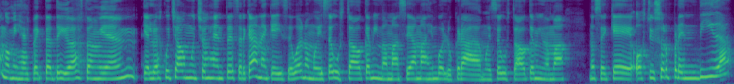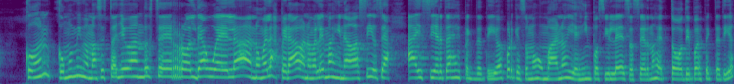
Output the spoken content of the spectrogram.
tengo mis expectativas también, que lo he escuchado mucho en gente cercana que dice, bueno, me hubiese gustado que mi mamá sea más involucrada, me hubiese gustado que mi mamá, no sé qué, o estoy sorprendida con cómo mi mamá se está llevando este rol de abuela, no me la esperaba, no me la imaginaba así, o sea, hay ciertas expectativas porque somos humanos y es imposible deshacernos de todo tipo de expectativas.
